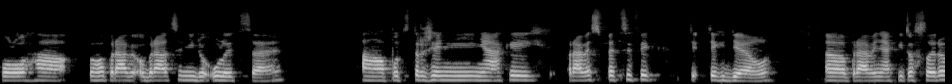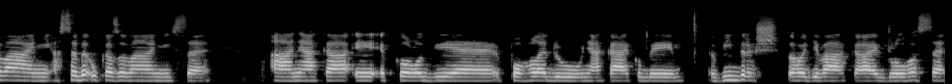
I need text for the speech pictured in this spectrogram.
poloha toho právě obrácení do ulice a podtržení nějakých právě specifik těch děl, právě nějaký to sledování a sebeukazování se a nějaká i ekologie pohledu, nějaká jakoby výdrž toho diváka, jak dlouho se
